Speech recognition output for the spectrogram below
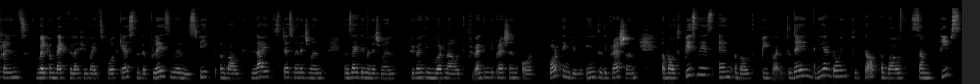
friends. Welcome back to Life in Bites podcast, the place where we speak about life, stress management, anxiety management, preventing burnout, preventing depression, or porting you into depression, about business and about people. Today, we are going to talk about some tips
